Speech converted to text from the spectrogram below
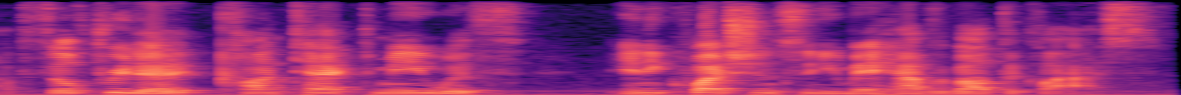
Uh, feel free to contact me with any questions that you may have about the class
